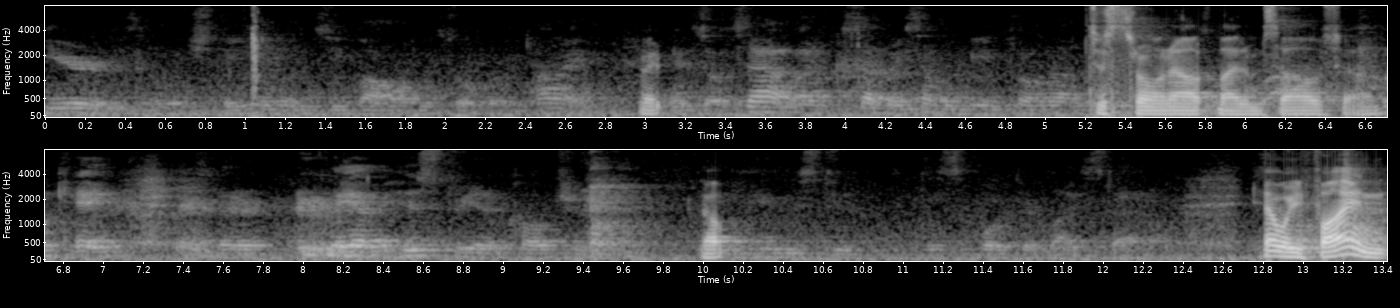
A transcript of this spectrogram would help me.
years in which the humans evolves over time. Right. And so it's not like suddenly someone being thrown out. Just thrown out by themselves, yeah. Okay, they're, have a history and a culture Yep. they to, to support their lifestyle. Yeah, we find,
